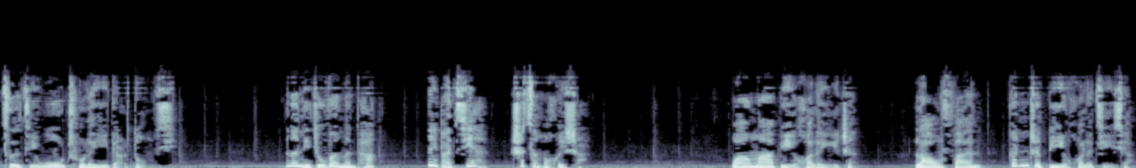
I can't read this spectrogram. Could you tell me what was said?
自己悟出了一点东西，那你就问问他，那把剑是怎么回事？王妈比划了一阵，老樊跟着比划了几下，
